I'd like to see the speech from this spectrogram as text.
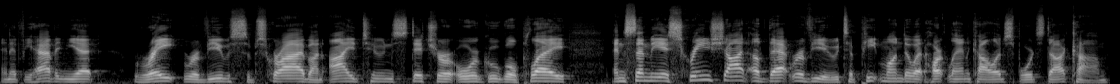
And if you haven't yet, rate, review, subscribe on iTunes, Stitcher, or Google Play. And send me a screenshot of that review to Pete Mundo at HeartlandCollegeSports.com.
